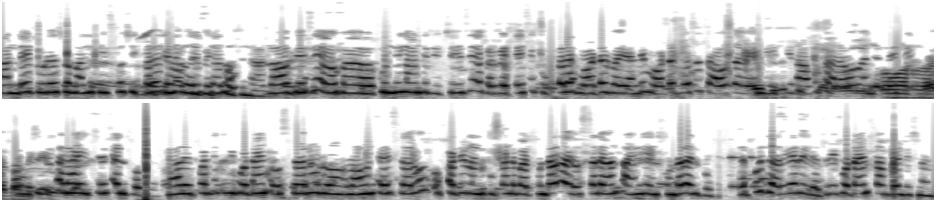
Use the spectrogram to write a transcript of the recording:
వన్ డే టూ డేస్లో మళ్ళీ తీసుకొచ్చి ఇక్కడ లాక్ చేసి ఒక కుండి లాంటిది ఇచ్చేసి అక్కడ పెట్టేసి కుక్కలకు వాటర్ పోయండి. వాటర్ పోతే తాగుతారు. అని చెప్పి ఉచిత సలహా ఇచ్చేసి వెళ్ళిపోతారు. వాళ్ళు ఇప్పటికీ త్రీ ఫోర్ టైమ్స్ వస్తారు రౌండ్ చేస్తారు. ఒకటి రెండు కుక్కల్ని పట్టుకుంటారు. అవి వస్తలేమని సైన్ చేయించుకుంటారు వెళ్ళిపోతారు. ఎప్పుడు జరిగేది త్రీ ఫోర్ టైమ్స్ కంప్లైంట్ ఇచ్చినాం.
